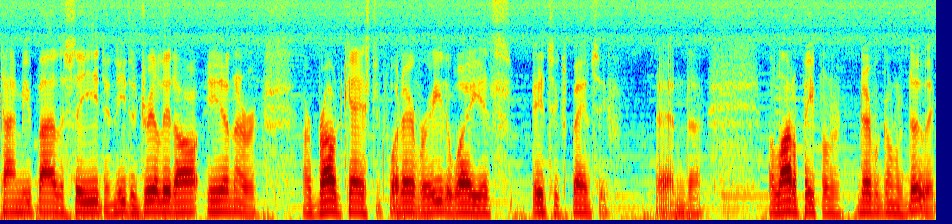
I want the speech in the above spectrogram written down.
time you buy the seed and either drill it in or, or broadcast it, whatever, either way, it's, it's expensive. And uh, a lot of people are never going to do it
